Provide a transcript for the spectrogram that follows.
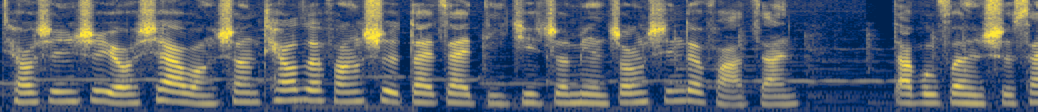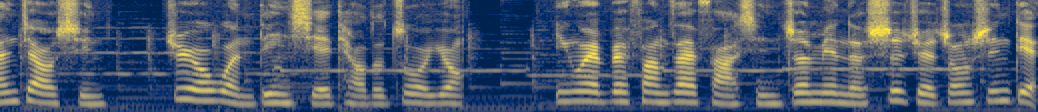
挑心是由下往上挑的方式戴在底际正面中心的发簪，大部分是三角形，具有稳定协调的作用。因为被放在发型正面的视觉中心点，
